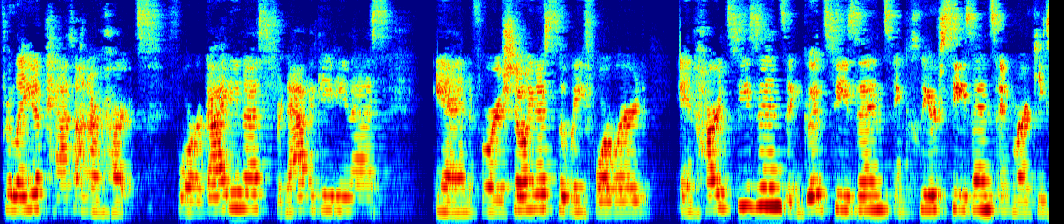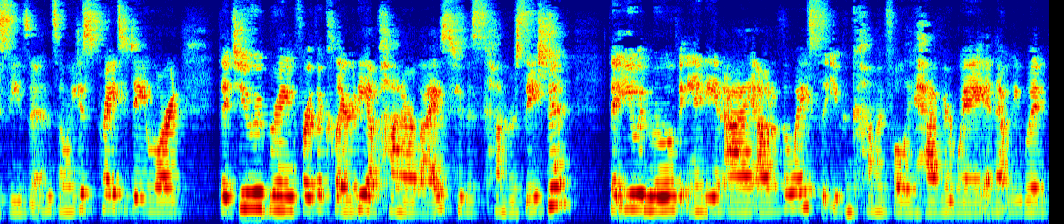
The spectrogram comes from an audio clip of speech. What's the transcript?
for laying a path on our hearts, for guiding us, for navigating us, and for showing us the way forward in hard seasons, in good seasons, in clear seasons, in murky seasons. And we just pray today, Lord, that you would bring further clarity upon our lives through this conversation, that you would move Andy and I out of the way so that you can come and fully have your way, and that we would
